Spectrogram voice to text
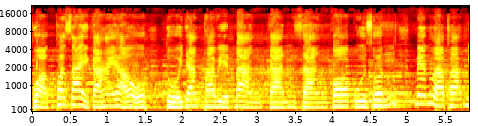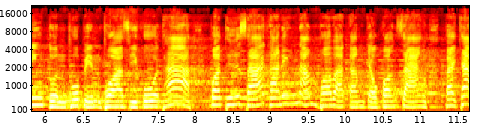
พวกพ่อไส้ก็ให้เอา ตัวอย่างพระเวทบางการสั่งก่อกุศลแม่นว่าพระมิงตุนผู้เป็นพ่อสิโกท่าบ่ถือสาขานิ่งน้ำพราะว่ากรรมเจ้าของสั่งประชา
